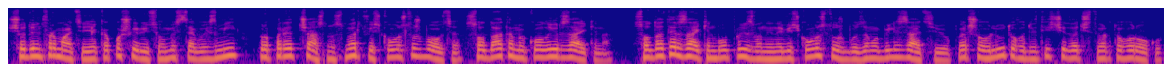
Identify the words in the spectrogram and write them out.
Щодо інформації, яка поширюється у місцевих ЗМІ про передчасну смерть військовослужбовця, солдата Миколи Ірзайкіна. Солдат Ірзайкін був призваний на військову службу за мобілізацією 1 лютого 2024 року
